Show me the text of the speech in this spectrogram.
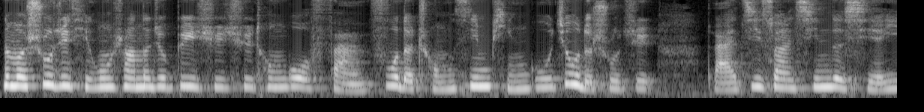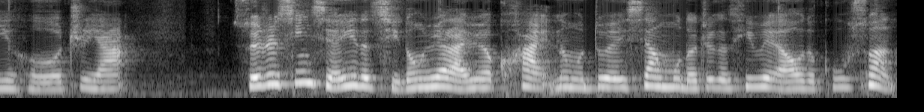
那么数据提供商呢就必须去通过反复的重新评估旧的数据，来计算新的协议和质押。随着新协议的启动越来越快，那么对项目的这个 TVL 的估算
